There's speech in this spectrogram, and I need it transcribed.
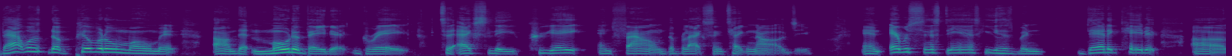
that was the pivotal moment um, that motivated Greg to actually create and found the Blacks in Technology. And ever since then, he has been dedicated uh,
